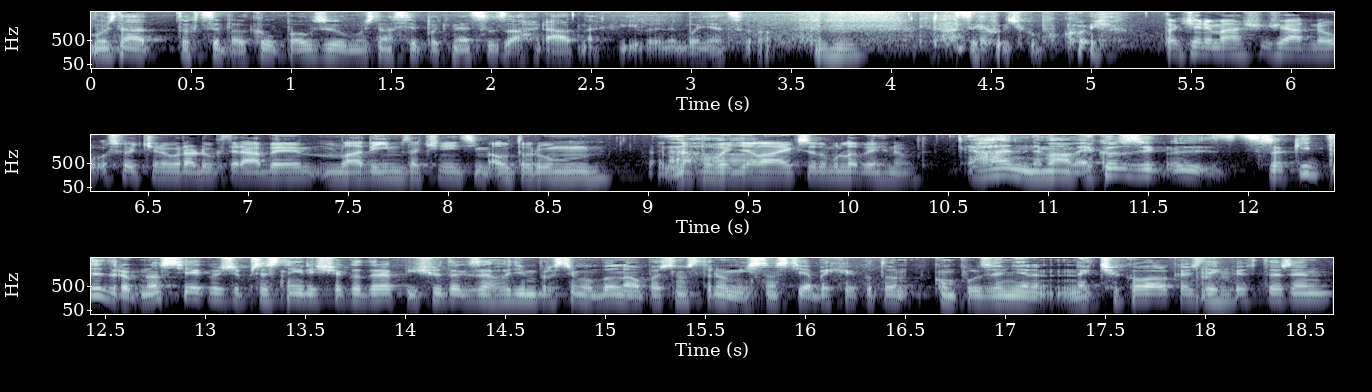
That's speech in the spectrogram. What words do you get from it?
možná to chce velkou pauzu, možná si pojďme něco zahrát na chvíli nebo něco. Mm-hmm. Dá si chvíličku pokoj. Takže nemáš žádnou osvědčenou radu, která by mladým začínajícím autorům napověděla, jak se tomuhle vyhnout? Já nemám. Jako z, z, taky ty drobnosti, jako že přesně když jako teda píšu, tak zahodím prostě mobil na opačnou stranu místnosti, abych jako to kompulzivně nečekoval každých mm-hmm. pět vteřin.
